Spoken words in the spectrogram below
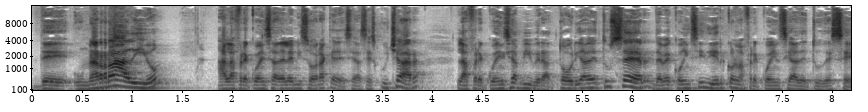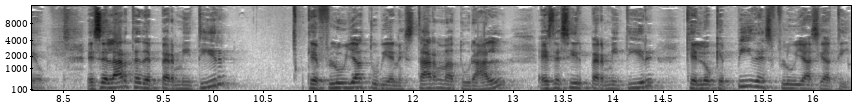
de una radio a la frecuencia de la emisora que deseas escuchar, la frecuencia vibratoria de tu ser debe coincidir con la frecuencia de tu deseo. Es el arte de permitir que fluya tu bienestar natural, es decir, permitir que lo que pides fluya hacia ti.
